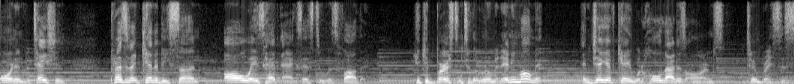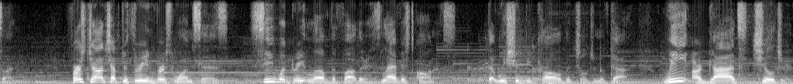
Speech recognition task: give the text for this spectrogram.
or an invitation, President Kennedy's son always had access to his father. He could burst into the room at any moment, and JFK would hold out his arms to embrace his son. 1 John chapter 3 and verse 1 says, See what great love the Father has lavished on us, that we should be called the children of God. We are God's children,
